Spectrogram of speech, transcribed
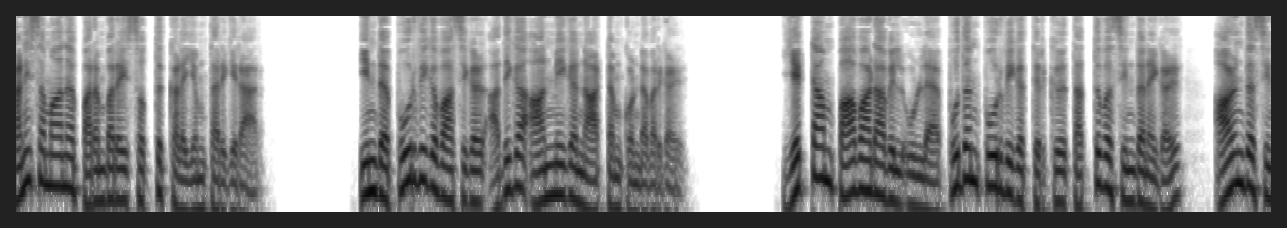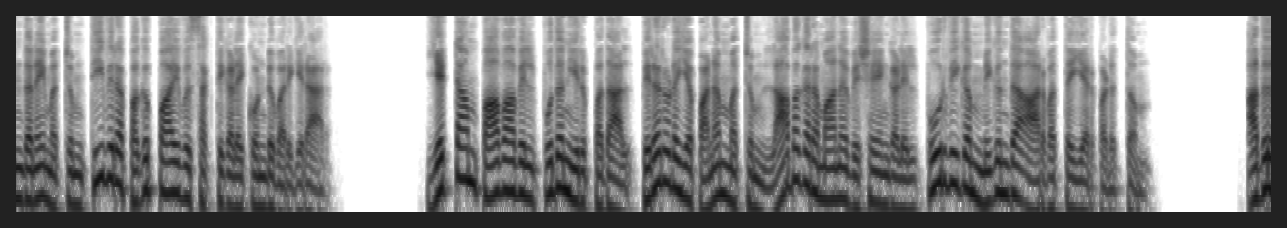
கணிசமான பரம்பரை சொத்துக்களையும் தருகிறார். இந்த பூர்வீகவாசிகள் அதிக ஆன்மீக நாட்டம் கொண்டவர்கள். எட்டாம் பாவாடாவில் உள்ள புதன் பூர்வீகத்திற்கு தத்துவ சிந்தனைகள் ஆழ்ந்த சிந்தனை மற்றும் தீவிர பகுப்பாய்வு சக்திகளை கொண்டு வருகிறார். எட்டாம் பாவாவில் புதன் இருப்பதால் பிறருடைய பணம் மற்றும் லாபகரமான விஷயங்களில் பூர்வீகம் மிகுந்த ஆர்வத்தை ஏற்படுத்தும். அது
